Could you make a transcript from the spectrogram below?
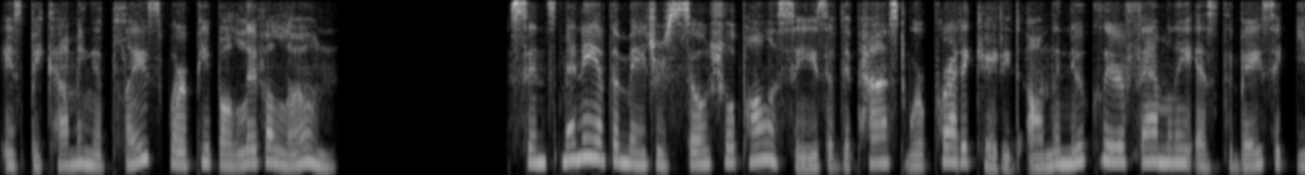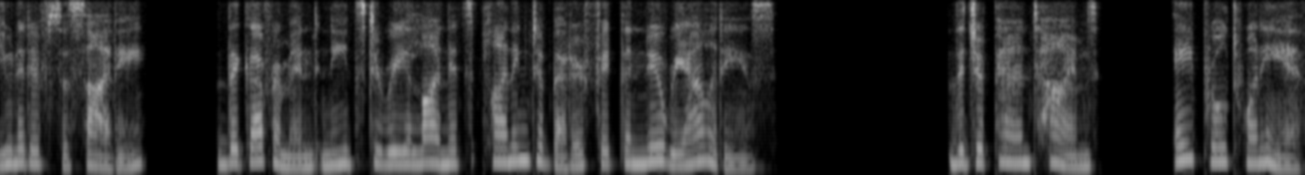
is becoming a place where people live alone. Since many of the major social policies of the past were predicated on the nuclear family as the basic unit of society, the government needs to realign its planning to better fit the new realities. The Japan Times, April 20th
